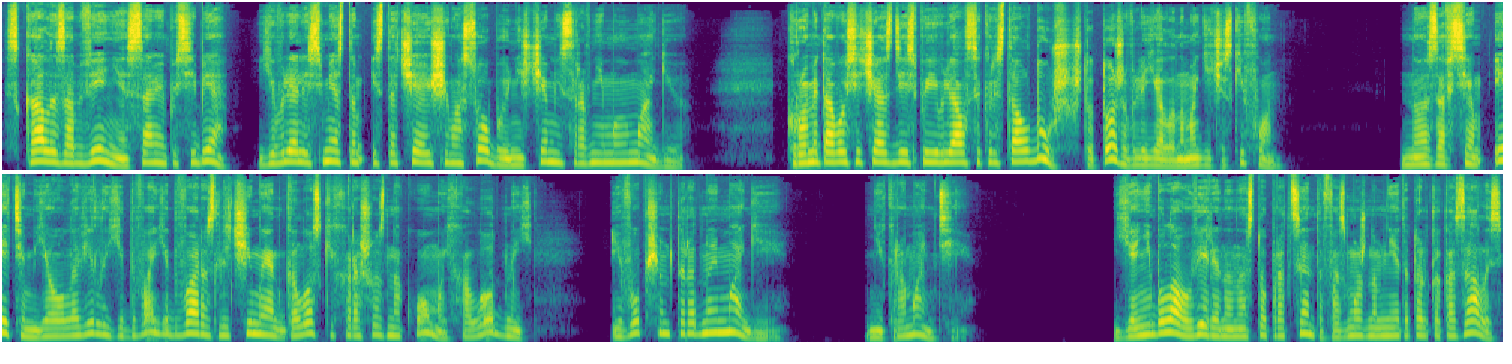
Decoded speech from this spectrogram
Скалы забвения сами по себе являлись местом, источающим особую, ни с чем не сравнимую магию. Кроме того, сейчас здесь появлялся кристалл душ, что тоже влияло на магический фон. Но за всем этим я уловила едва-едва различимые отголоски хорошо знакомой, холодной и, в общем-то, родной магии — некромантии. Я не была уверена на сто процентов, возможно, мне это только казалось,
